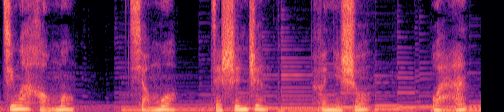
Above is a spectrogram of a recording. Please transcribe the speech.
今晚好梦。小莫在深圳和你说晚安。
